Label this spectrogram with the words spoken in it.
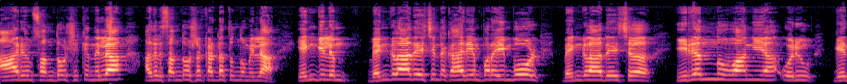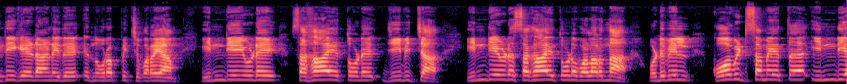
ആരും സന്തോഷിക്കുന്നില്ല അതിൽ സന്തോഷം കണ്ടെത്തുന്നുമില്ല. എങ്കിലും ബംഗ്ലാദേശിന്റെ കാര്യം പറയുമ്പോൾ ബംഗ്ലാദേശ് ഇരന്നു വാങ്ങിയ ഒരു ഗതികേടാണിത് എന്ന് ഉറപ്പിച്ച് പറയാം. ഇന്ത്യയുടെ സഹായത്തോടെ ജീവിച്ച ഇന്ത്യയുടെ സഹായത്തോടെ വളർന്ന ഒടുവിൽ കോവിഡ് സമയത്ത് ഇന്ത്യ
